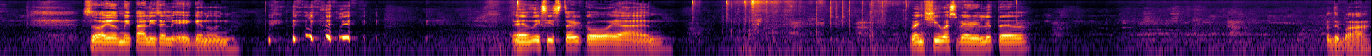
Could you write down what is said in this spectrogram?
so, ayun, may tali sa leeg, ganun. And my sister ko, ayan. When she was very little, o, diba?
